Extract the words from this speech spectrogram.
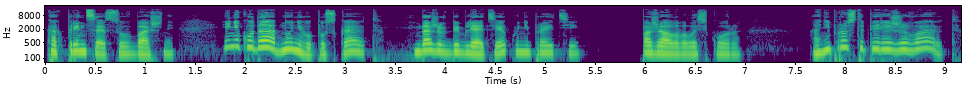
как принцессу в башне, и никуда одну не выпускают. Даже в библиотеку не пройти», — пожаловалась Кора. «Они просто переживают»,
